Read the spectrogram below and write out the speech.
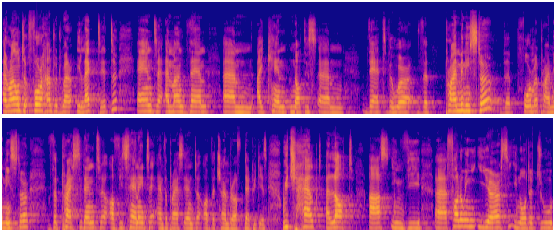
around 400 were elected, and among them, um, I can notice um, that there were the Prime Minister, the former Prime Minister, the President of the Senate, and the President of the Chamber of Deputies, which helped a lot us in the uh, following years in order to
